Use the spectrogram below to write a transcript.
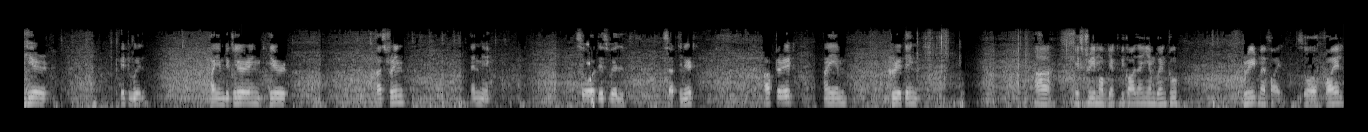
here it will I am declaring here a string na so this will search in it after it I am creating a stream object because I am going to read my file. So file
